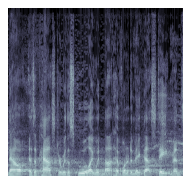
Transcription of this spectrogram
Now, as a pastor with a school, I would not have wanted to make that statement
